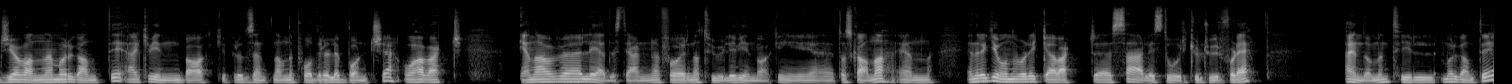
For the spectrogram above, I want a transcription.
Giovanna Morganti er kvinnen bak produsentnavnet Podre Le Bonche og har vært en av ledestjernene for naturlig vinmaking i Toskana, en, en region hvor det ikke har vært særlig stor kultur for det. Eiendommen til Morganti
